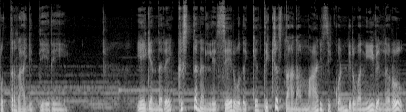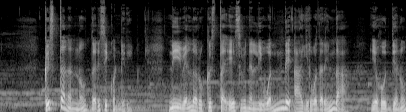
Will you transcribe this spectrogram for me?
ಪುತ್ರರಾಗಿದ್ದೀರಿ. ಹೇಗೆಂದರೆ ಕ್ರಿಸ್ತನಲ್ಲಿ ಸೇರುವುದಕ್ಕೆ ದೀಕ್ಷಸ್ಥಾನ ಮಾಡಿಸಿಕೊಂಡಿರುವ ನೀವೆಲ್ಲರೂ ಕ್ರಿಸ್ತನನ್ನು ಧರಿಸಿಕೊಂಡಿರಿ. ನೀವೆಲ್ಲರೂ ಕ್ರಿಸ್ತ ಯೇಸುವಿನಲ್ಲಿ ಒಂದೇ ಆಗಿರುವುದರಿಂದ ಯಹೂದ್ಯನು,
